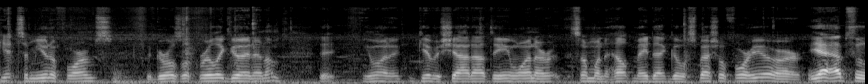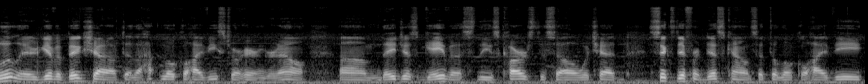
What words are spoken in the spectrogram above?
get some uniforms. The girls look really good in them. You want to give a shout out to anyone or someone that helped made that go special for you, or Yeah, absolutely. I'd give a big shout out to the local Hy-Vee store here in Grinnell. Um, they just gave us these cards to sell, which had six different discounts at the local Hy-Vee,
